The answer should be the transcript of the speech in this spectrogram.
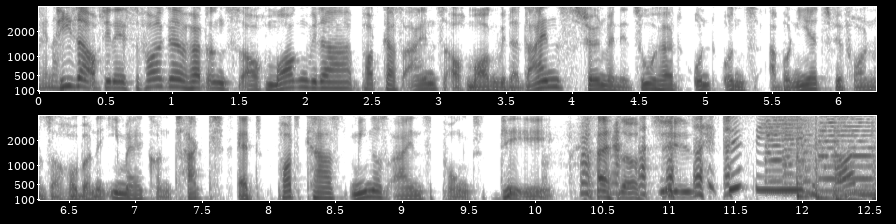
genau. Teaser auf die nächste Folge. Hört uns auch morgen wieder. Podcast 1, auch morgen wieder deins. Schön, wenn ihr zuhört und uns abonniert. Wir freuen uns auch über eine E-Mail. Kontakt at podcast-1.de. Also, tschüss. Tschüssi, bis morgen.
